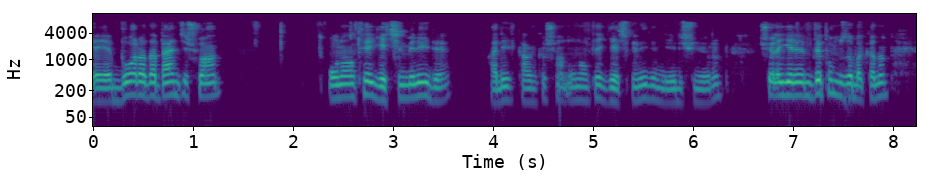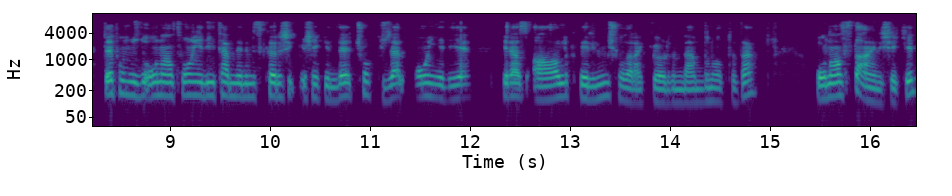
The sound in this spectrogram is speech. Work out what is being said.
E, bu arada bence şu an 16'ya geçilmeliydi. Halil kanka şu an 16'ya geçmeliydin diye düşünüyorum. Şöyle gelelim depomuza bakalım. Depomuzda 16-17 itemlerimiz karışık bir şekilde çok güzel. 17'ye biraz ağırlık verilmiş olarak gördüm ben bu noktada. 16 da aynı şekil.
